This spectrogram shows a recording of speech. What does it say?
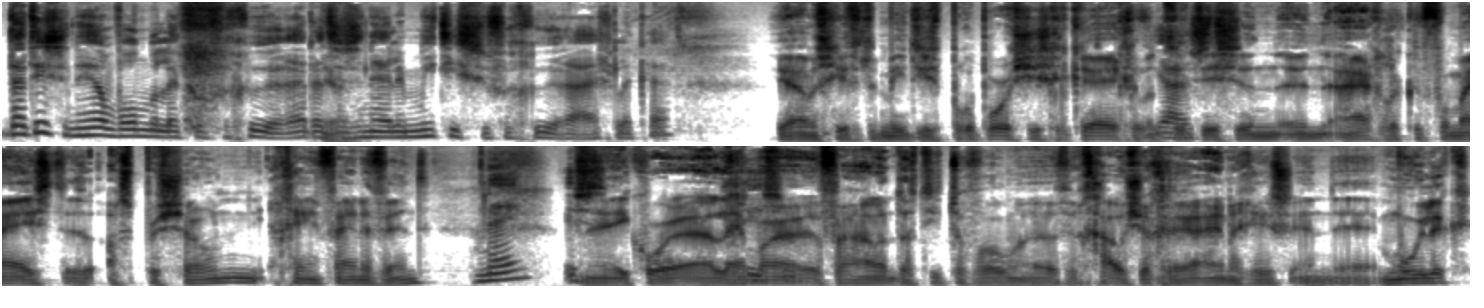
dat is een heel wonderlijke figuur. Hè? Dat ja. is een hele mythische figuur eigenlijk. Hè? Ja, misschien heeft het mythische proporties gekregen. Want Juist. het is een, een, eigenlijk, voor mij is het als persoon geen fijne vent. Nee? Is nee ik hoor alleen maar verhalen dat hij toch wel uh, gauw gereinig is en uh, moeilijk.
